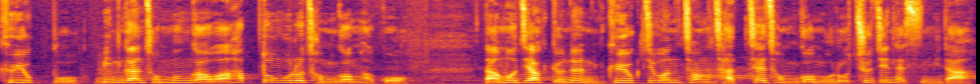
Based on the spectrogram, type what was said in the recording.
교육부, 민간 전문가와 합동으로 점검하고 나머지 학교는 교육지원청 자체 점검으로 추진했습니다.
